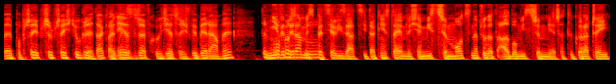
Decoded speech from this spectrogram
e, po, przy przejściu gry, tak? Tak to nie jest. jest drzewko, gdzie coś wybieramy. Nie wybieramy prostu... specjalizacji, tak? Nie stajemy się mistrzem mocy na przykład albo mistrzem miecza, tylko raczej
